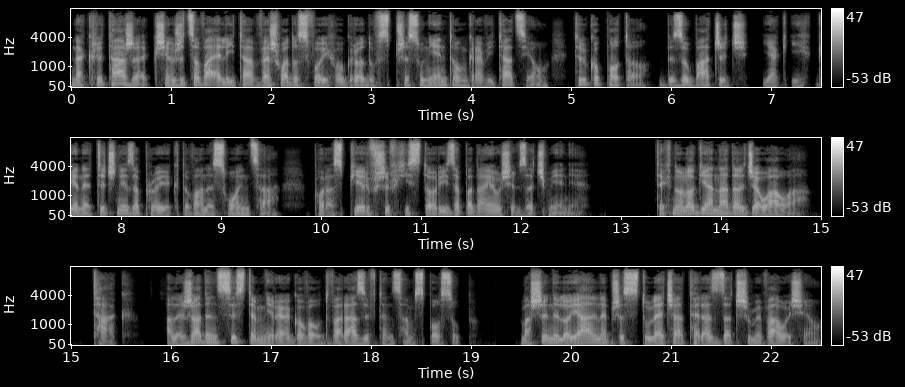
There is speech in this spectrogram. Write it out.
Na krytarze księżycowa elita weszła do swoich ogrodów z przesuniętą grawitacją tylko po to, by zobaczyć, jak ich genetycznie zaprojektowane słońca po raz pierwszy w historii zapadają się w zaćmienie. Technologia nadal działała, tak, ale żaden system nie reagował dwa razy w ten sam sposób. Maszyny lojalne przez stulecia teraz zatrzymywały się,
